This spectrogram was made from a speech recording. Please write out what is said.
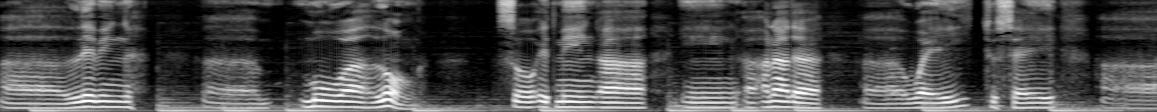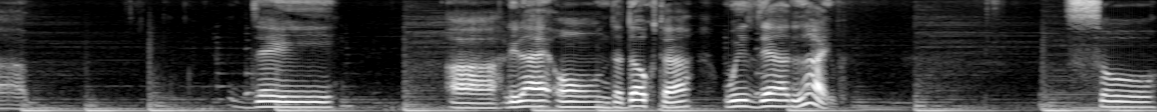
living more long so it means uh, in uh, another uh, way to say uh, they uh, rely on the doctor with their life. So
